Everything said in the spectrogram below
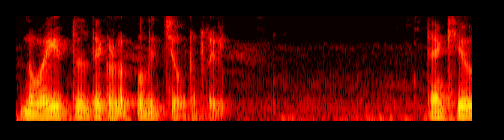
ഇന്ന് വൈകിട്ടത്തേക്കുള്ള പൊതിച്ചോറ് റെഡി താങ്ക് യു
